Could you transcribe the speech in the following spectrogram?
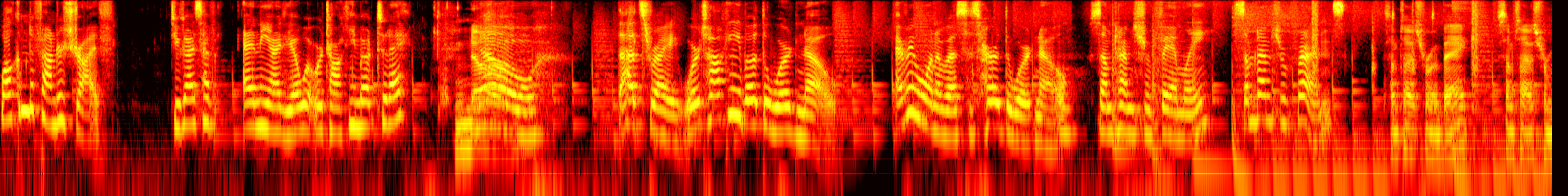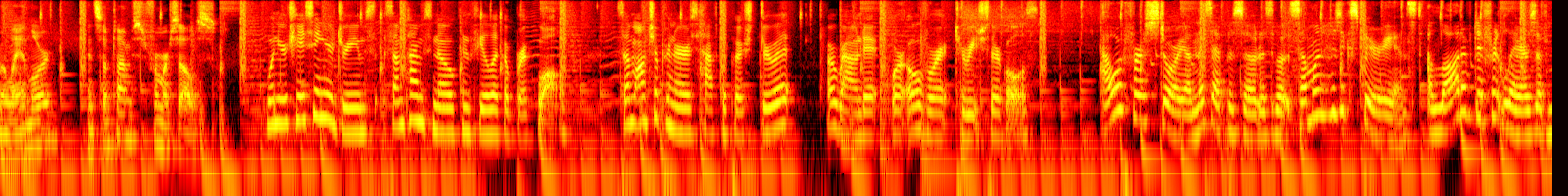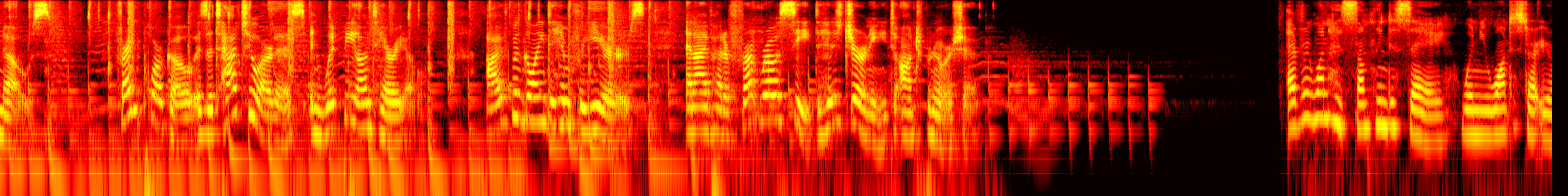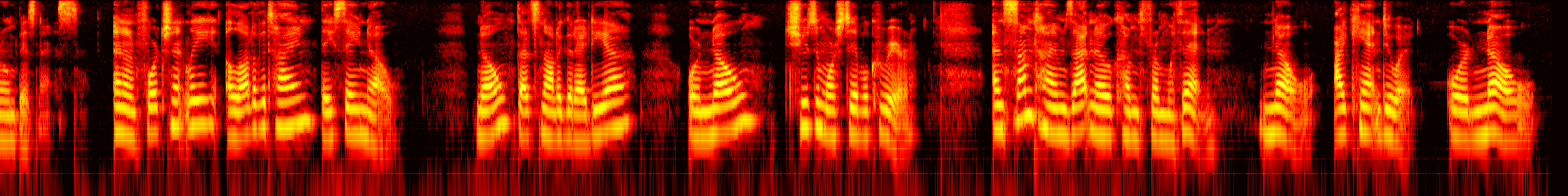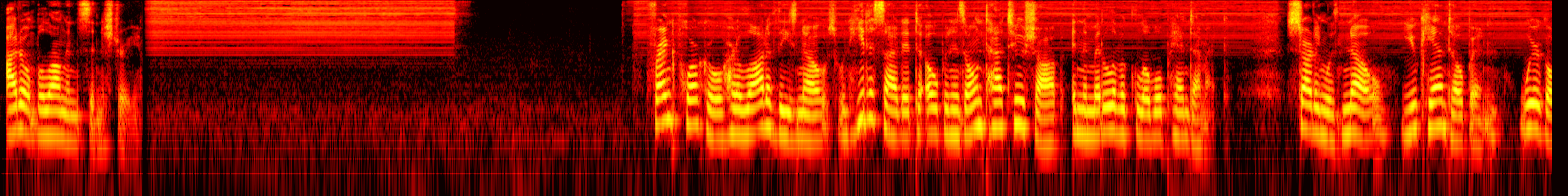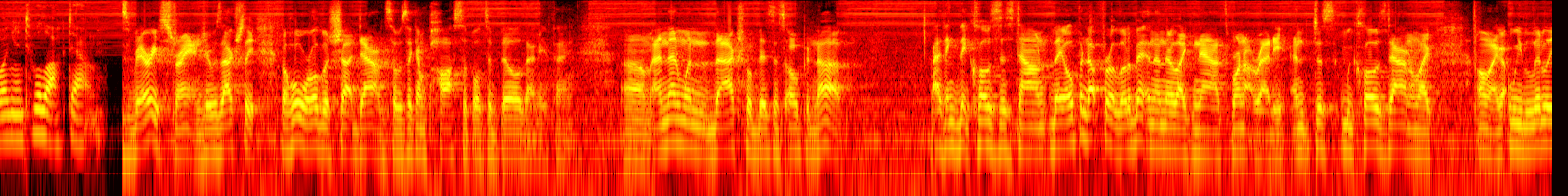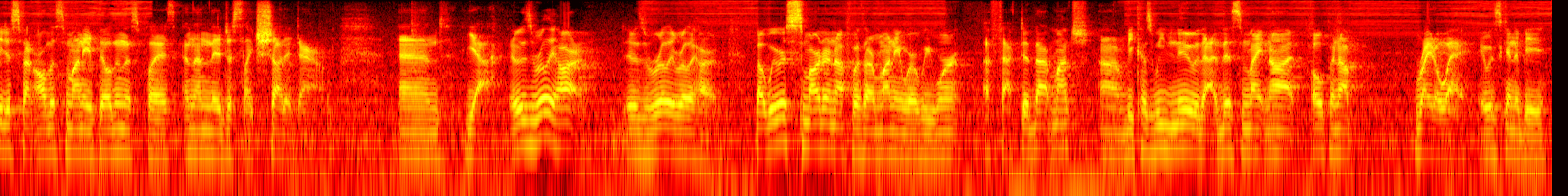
Welcome to Founders Drive. Do you guys have any idea what we're talking about today? No. That's right, we're talking about the word no. Every one of us has heard the word no, sometimes from family, sometimes from friends. Sometimes from a bank, sometimes from a landlord, and sometimes from ourselves. When you're chasing your dreams, sometimes no can feel like a brick wall. Some entrepreneurs have to push through it, around it, or over it to reach their goals. Our first story on this episode is about someone who's experienced a lot of different layers of no's. Frank Porco is a tattoo artist in Whitby, Ontario. I've been going to him for years, and I've had a front row seat to his journey to entrepreneurship. Everyone has something to say when you want to start your own business. And unfortunately, a lot of the time, they say no. No, that's not a good idea. Or no, choose a more stable career. And sometimes that no comes from within. No, I can't do it. Or no, I don't belong in this industry. Frank Porco heard a lot of these no's when he decided to open his own tattoo shop in the middle of a global pandemic. Starting with no, you can't open, we're going into a lockdown. It's very strange. It was actually, the whole world was shut down, so it was like impossible to build anything. Um, and then when the actual business opened up, I think they closed this down. They opened up for a little bit and then they're like, nah, we're not ready. And just, we closed down. I'm like, oh my God, we literally just spent all this money building this place and then they just like shut it down. And yeah, it was really hard. It was really, really hard. But we were smart enough with our money where we weren't affected that much um, because we knew that this might not open up right away. It was going to be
